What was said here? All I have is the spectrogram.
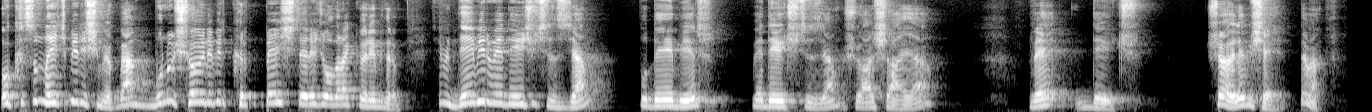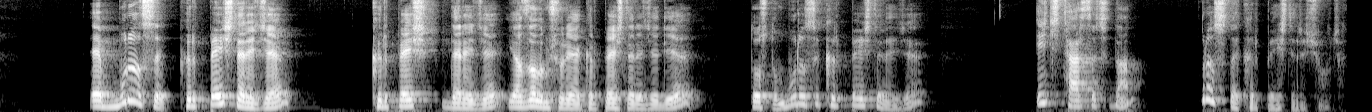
O kısımla hiçbir işim yok. Ben bunu şöyle bir 45 derece olarak görebilirim. Şimdi D1 ve D3'ü çizeceğim. Bu D1 ve D3 çizeceğim. Şu aşağıya. Ve D3. Şöyle bir şey. Değil mi? E burası 45 derece. 45 derece. Yazalım şuraya 45 derece diye. Dostum burası 45 derece. İç ters açıdan burası da 45 derece olacak.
